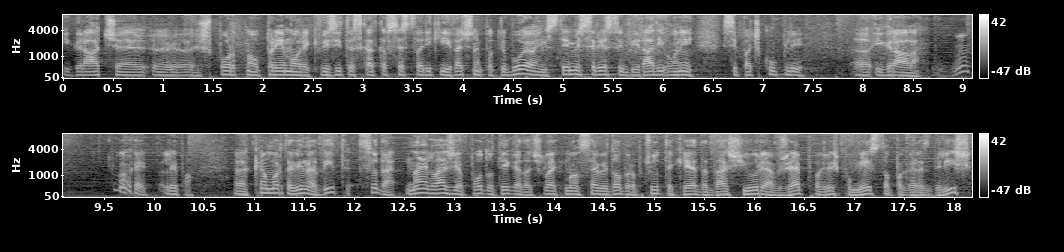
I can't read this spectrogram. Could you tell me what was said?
igrače, uh, športno opremo, rekvizite, skratka vse stvari, ki jih več ne potrebujejo in s temi sredstvi bi radi oni si pač kupili uh, igrala. Okay, lepo. Eh, Kaj morate vi narediti? Sveda, najlažja pot do tega, da človek ima v sebi dober občutek, je, da daš Jurija v žep, pa greš po mestu, pa ga razdeliš.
